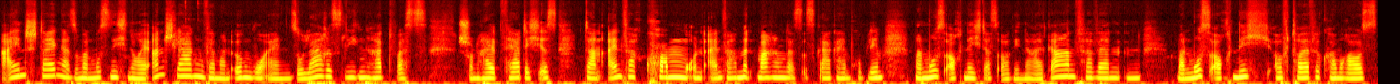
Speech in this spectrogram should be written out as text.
einsteigen. Also man muss nicht neu anschlagen, wenn man irgendwo ein Solaris liegen hat, was schon halb fertig ist, dann einfach kommen und einfach mitmachen. Das ist gar kein Problem. Man muss auch nicht das Original Garn verwenden. Man muss auch nicht auf Teufel komm raus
